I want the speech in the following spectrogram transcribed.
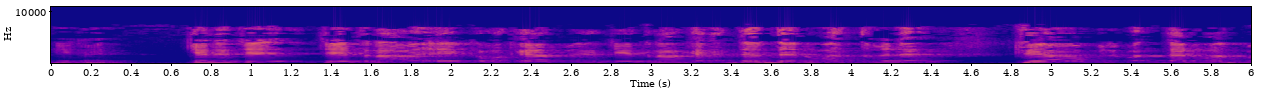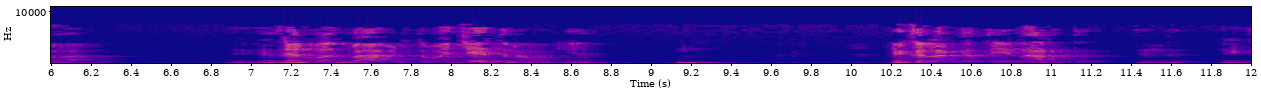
ඒකයි. කැන චේතනාව ඒකම ක්‍යාත්ම චේතනාව කැන දැනුවත් වෙන ක්‍රියාව පිළිබඳ දැනුවත් භාව දැනුවත් භාවිතම චේතනාව කිය එක ළඟ තියෙන අර්ථ. ඒක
